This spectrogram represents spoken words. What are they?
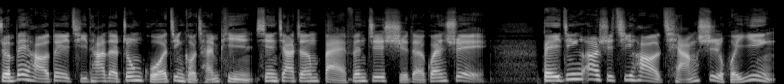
准备好对其他的中国进口产品先加征百分之十的关税。北京二十七号强势回应，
